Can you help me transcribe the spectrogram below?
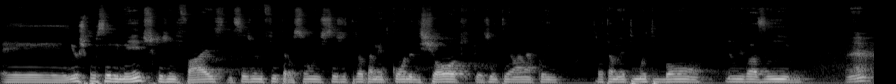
É, e os procedimentos que a gente faz, sejam infiltrações, seja tratamento com onda de choque, que a gente tem lá na clínica, tratamento muito bom, não invasivo, né?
